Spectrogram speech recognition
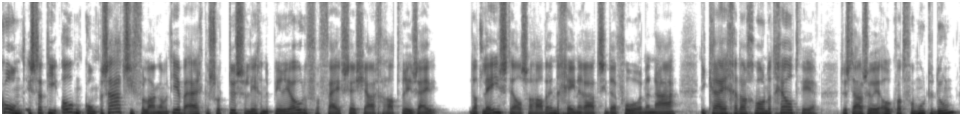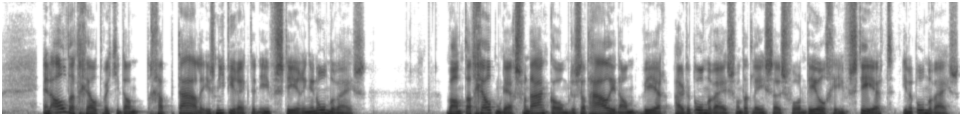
komt, is dat die ook een compensatie verlangen. Want die hebben eigenlijk een soort tussenliggende periode van vijf, zes jaar gehad... waarin zij dat leenstelsel hadden. En de generatie daarvoor en daarna, die krijgen dan gewoon het geld weer. Dus daar zul je ook wat voor moeten doen. En al dat geld wat je dan gaat betalen... is niet direct een investering in onderwijs. Want dat geld moet ergens vandaan komen. Dus dat haal je dan weer uit het onderwijs. Want dat leenstelsel is voor een deel geïnvesteerd in het onderwijs.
